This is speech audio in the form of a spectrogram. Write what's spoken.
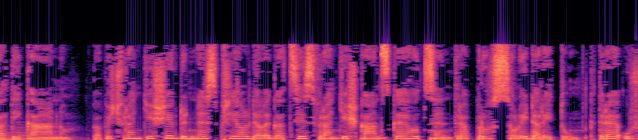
Vatikán. Papež František dnes přijal delegaci z Františkánského centra pro solidaritu, které už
